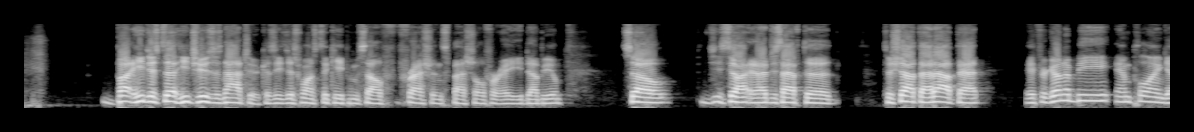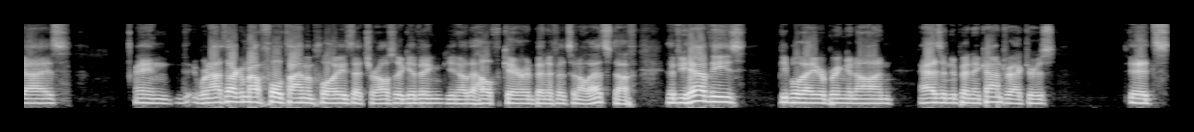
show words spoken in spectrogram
but he just uh, he chooses not to because he just wants to keep himself fresh and special for AEW. So, so I, I just have to to shout that out that if you're going to be employing guys, and we're not talking about full-time employees that you're also giving you know the health care and benefits and all that stuff if you have these people that you're bringing on as independent contractors it's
